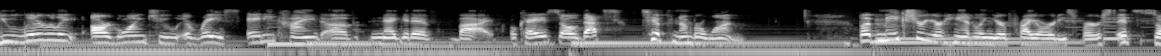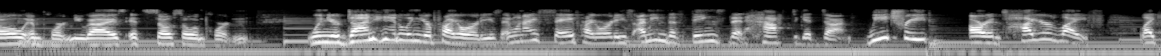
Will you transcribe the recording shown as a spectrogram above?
you literally are going to erase any kind of negative vibe. Okay, so that's tip number one. But make sure you're handling your priorities first. It's so important, you guys. It's so, so important. When you're done handling your priorities, and when I say priorities, I mean the things that have to get done. We treat our entire life like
